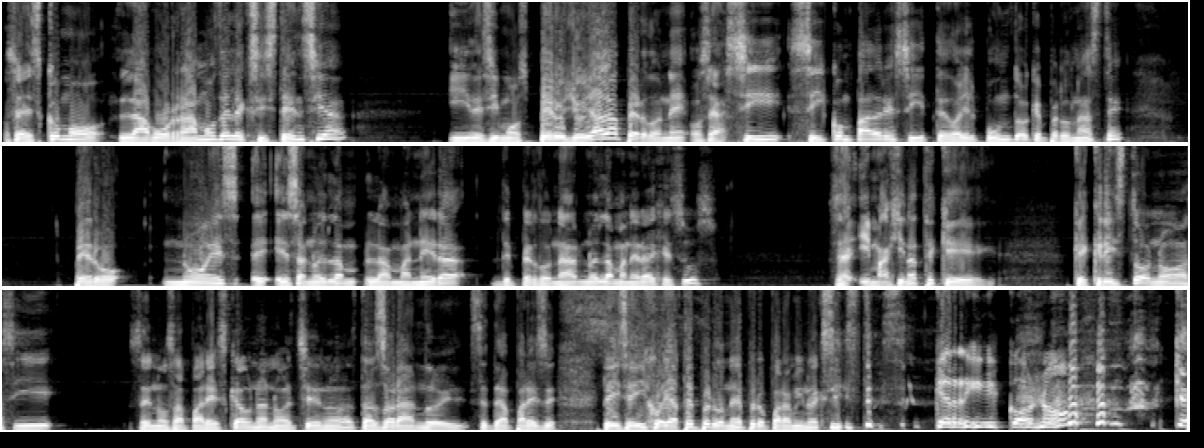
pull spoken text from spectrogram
O sea, es como la borramos de la existencia y decimos, pero yo ya la perdoné. O sea, sí, sí, compadre, sí, te doy el punto que perdonaste, pero no es, e- esa no es la, la manera de perdonar, no es la manera de Jesús. O sea, imagínate que, que Cristo, ¿no? Así se nos aparezca una noche, ¿no? Estás orando y se te aparece, te dice, hijo, ya te perdoné, pero para mí no existes. Qué rico, ¿no? ¡Qué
